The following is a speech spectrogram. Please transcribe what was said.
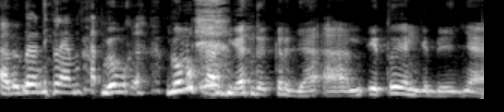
aduh Tuh dilempar. gue bukan gue bukan gak ada kerjaan itu yang gedenya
